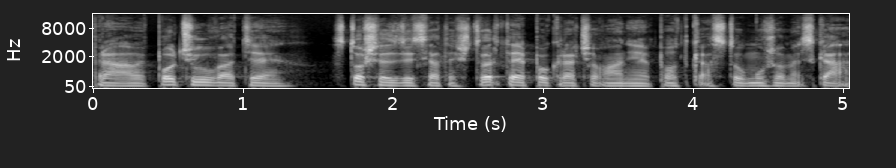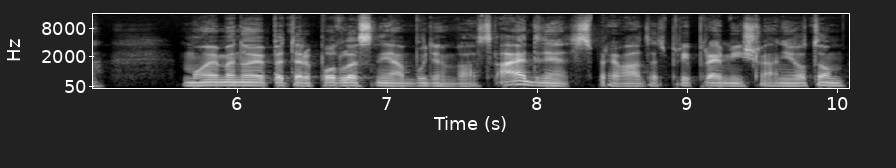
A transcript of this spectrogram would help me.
Práve počúvate 164. pokračovanie podcastu Mužom SK. Moje meno je Peter Podlesný a budem vás aj dnes sprevádzať pri premýšľaní o tom,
